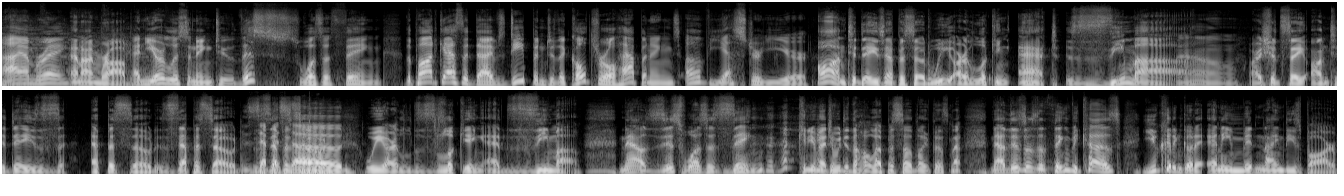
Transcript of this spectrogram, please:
Hi, I'm Ray. And I'm Rob. And you're listening to This Was a Thing, the podcast that dives deep into the cultural happenings of yesteryear. On today's episode, we are looking at Zima. Oh. Or I should say, on today's episode, Zepisode, Zepisode. we are looking at Zima. Now, this was a zing. Can you imagine we did the whole episode like this? Now, now this was a thing because you couldn't go to any mid '90s bar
